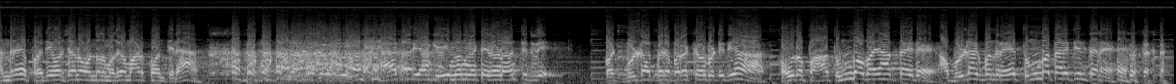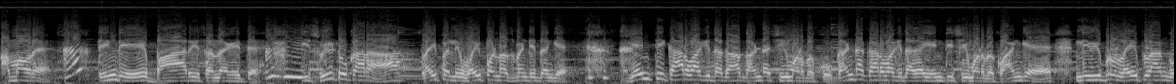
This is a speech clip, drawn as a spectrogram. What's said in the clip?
ಅಂದ್ರೆ ಪ್ರತಿ ವರ್ಷನೂ ಒಂದೊಂದು ಮದುವೆ ಮಾಡ್ಕೊಂತೀರಾ ಹ್ಯಾಪಿಯಾಗಿ ಇನ್ನೊಂದು ಗಂಟೆ ಇರೋಣ ಅಂತಿದ್ವಿ. ಬಟ್ ಬುಲ್ಡಾಗ್ ಬೇರೆ ಬರಕ್ ಹೇಳ್ಬಿಟ್ಟಿದ್ಯಾ? ಹೌದಪ್ಪ ತುಂಬಾ ಭಯ ಆಗ್ತಾ ಇದೆ. ಆ ಬುಲ್ಡಾಗ್ ಬಂದ್ರೆ ತುಂಬಾ ತಲೆ ತಿಂತಾನೆ. ಅಮ್ಮ ಅವ್ರೆ? ತಿಂಡಿ ಬಾರಿ ಸಂದಾಗೈತೆ. ಈ ಸ್ವೀಟು ಖಾರ ಲೈಫ್ ಅಲ್ಲಿ ವೈಫ್ ಅಂಡ್ ಹಸ್ಬೆಂಡ್ ಇದ್ದಂಗೆ. ಎಂಟಿ ಖಾರವಾಗಿದ್ದಾಗ ಗಂಡ ಸಿಹಿ ಮಾಡ್ಬೇಕು. ಗಂಡ ಖಾರವಾಗಿದ್ದಾಗ ಎಂಟಿ ಸಿಹಿ ಮಾಡ್ಬೇಕು. ಹಂಗೆ ನೀವಿಬ್ರು ಲೈಫ್ ಲಾಂಗ್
